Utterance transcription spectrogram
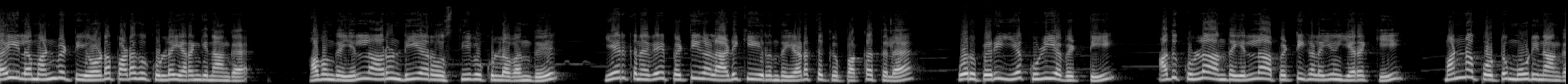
கையில மண்வெட்டியோட படகுக்குள்ள இறங்கினாங்க. அவங்க எல்லாரும் டிஆர்ஓஸ் தீவுக்குள்ள வந்து ஏற்கனவே பெட்டிகளை அடுக்கி இருந்த இடத்துக்கு பக்கத்துல ஒரு பெரிய குழிய வெட்டி அதுக்குள்ள அந்த எல்லா பெட்டிகளையும் இறக்கி மண்ணை போட்டு மூடினாங்க.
